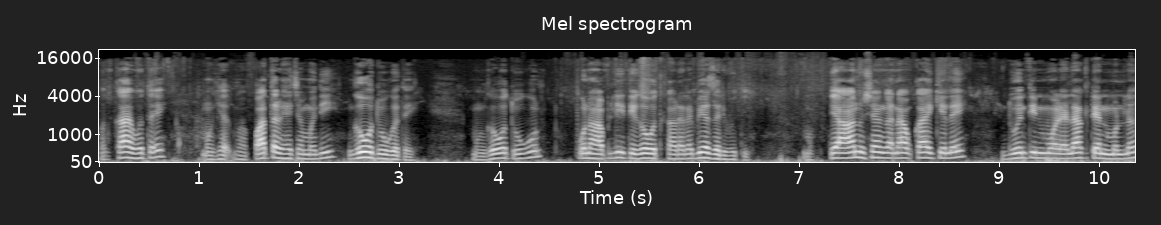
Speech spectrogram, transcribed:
पण काय होतं आहे मग ह्या मग पातळ ह्याच्यामध्ये गवत उगत आहे. मग गवत उगून पुन्हा आपली ते गवत काढायला बेजारी होती. मग त्या अनुषंगानं आप काय केलं आहे दोन तीन मोळ्या लागत्यान म्हणलं.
